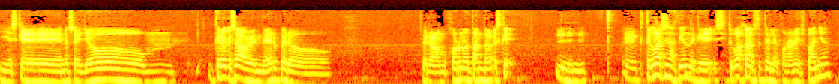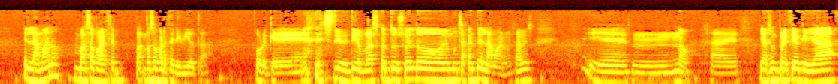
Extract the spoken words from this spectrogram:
Y es que, no sé, yo mm, creo que se va a vender, pero. Pero a lo mejor no tanto. Es que. eh, tengo la sensación de que si tú vas con este teléfono en España, en la mano, vas a parecer, vas a parecer idiota. Porque, tío, vas con tu sueldo de mucha gente en la mano, ¿sabes? Y es, mm, no. O sea, eh, ya es un precio que ya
